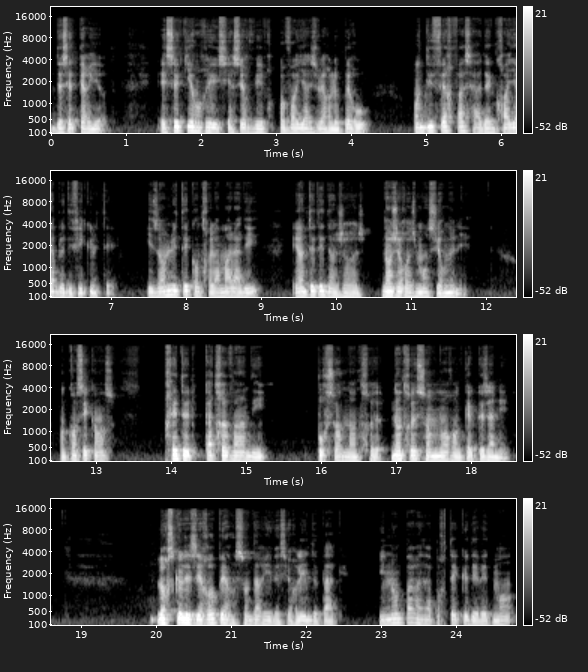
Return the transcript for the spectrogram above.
de cette période, et ceux qui ont réussi à survivre au voyage vers le Pérou ont dû faire face à d'incroyables difficultés. Ils ont lutté contre la maladie et ont été dangereusement surmenés. En conséquence, près de 90% d'entre eux sont morts en quelques années. Lorsque les Européens sont arrivés sur l'île de Pâques, ils n'ont pas apporté que des vêtements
